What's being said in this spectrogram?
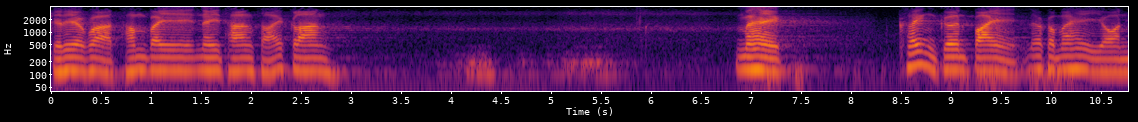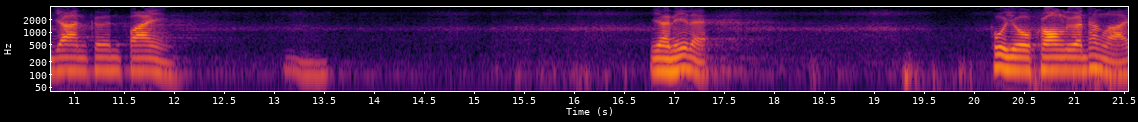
ก็เรียกว่าทำไปในทางสายกลาง ไม่ให้เคร่งเกินไป แล้วก็ไม่ให้ย่อนยานเกินไป อย่างนี้แหละ ผู้อยู่ครองเรือนทั้งหลาย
